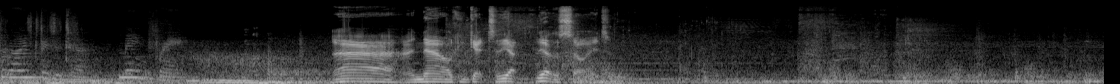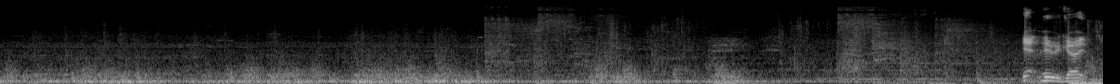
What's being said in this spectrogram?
Unauthorized visitor. Mainframe. Ah, and now I can get to the, the other side. Yep, here we go.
